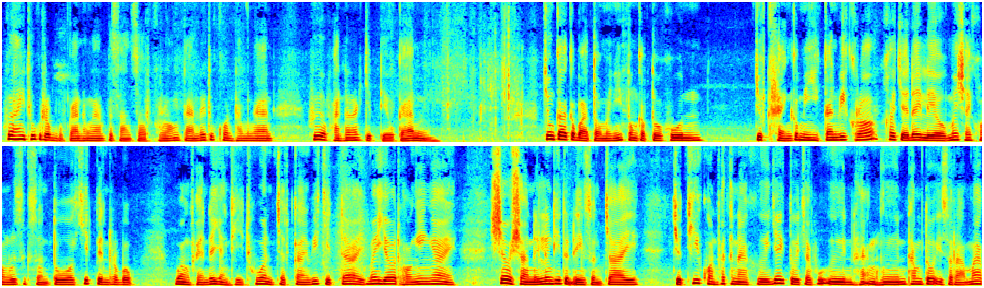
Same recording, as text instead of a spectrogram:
เพื่อให้ทุกระบบการทำงานประสานสอดคล้องกันและทุกคนทำงาน เพื่อพันธกิจเดียวกัน จงกากบาทต่อไปนี้ตรงกับตัวคุณ จุดแข็งก็มีการวิเคราะห์เข้าใจได้เร็ว ไม่ใช้ความรู้สึกส่วนตัว คิดเป็นระบบ วางแผนได้อย่างถี่ถ้วน จัดการวิกฤตได้ไม่ย่อท้อง่าย ๆ เชี่ยวชาญในเรื่องที่ตนเองสนใจ จุดที่ควรพัฒนาคือแยกตัวจากผู้อื่นห่างเหินทำตัวอิสระมาก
